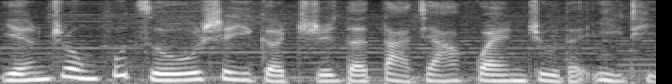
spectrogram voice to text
严重不足，是一个值得大家关注的议题。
